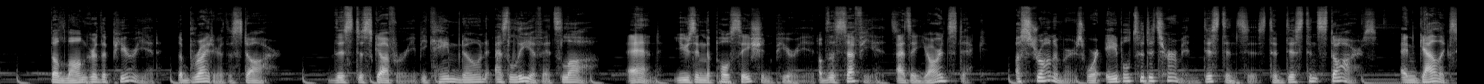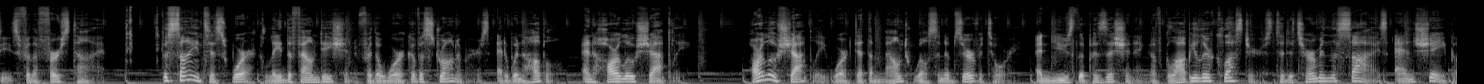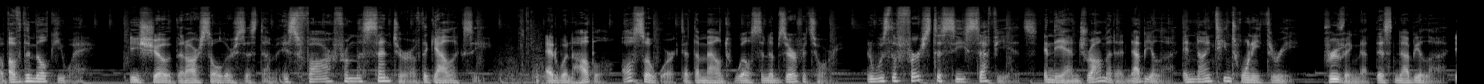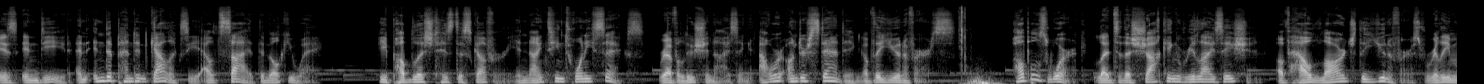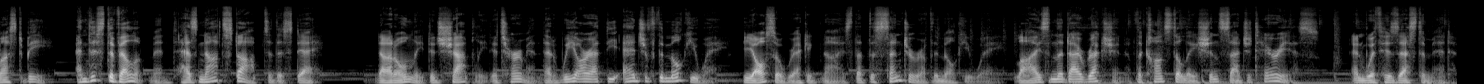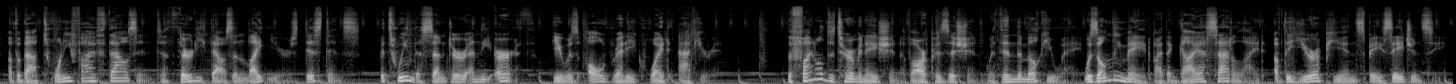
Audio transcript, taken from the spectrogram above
The longer the period, the brighter the star. This discovery became known as Leavitt's Law, and using the pulsation period of the Cepheids as a yardstick, astronomers were able to determine distances to distant stars and galaxies for the first time. The scientists' work laid the foundation for the work of astronomers Edwin Hubble and Harlow Shapley. Harlow Shapley worked at the Mount Wilson Observatory and used the positioning of globular clusters to determine the size and shape of the Milky Way. He showed that our solar system is far from the center of the galaxy. Edwin Hubble also worked at the Mount Wilson Observatory and was the first to see Cepheids in the Andromeda Nebula in 1923, proving that this nebula is indeed an independent galaxy outside the Milky Way. He published his discovery in 1926, revolutionizing our understanding of the universe. Hubble's work led to the shocking realization of how large the universe really must be, and this development has not stopped to this day. Not only did Shapley determine that we are at the edge of the Milky Way, he also recognized that the center of the Milky Way lies in the direction of the constellation Sagittarius. And with his estimate of about 25,000 to 30,000 light years distance between the center and the Earth, he was already quite accurate. The final determination of our position within the Milky Way was only made by the Gaia satellite of the European Space Agency.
